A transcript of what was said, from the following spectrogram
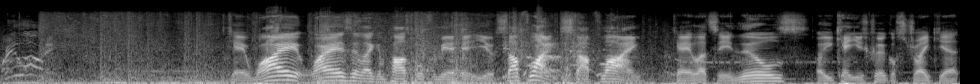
Reloading! Okay, why why is it like impossible for me to hit you? Stop flying! Stop flying! Okay, let's see. Nils. Oh, you can't use critical strike yet.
